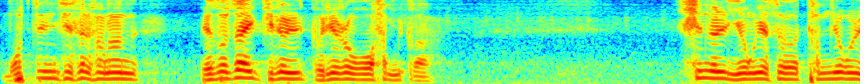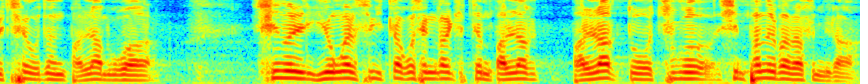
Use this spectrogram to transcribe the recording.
못된 짓을 하는 배도자의 길을 걸으려고 합니까? 신을 이용해서 탐욕을 채우던 발람과 신을 이용할 수 있다고 생각했던 발락, 발락도 죽어 심판을 받았습니다.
